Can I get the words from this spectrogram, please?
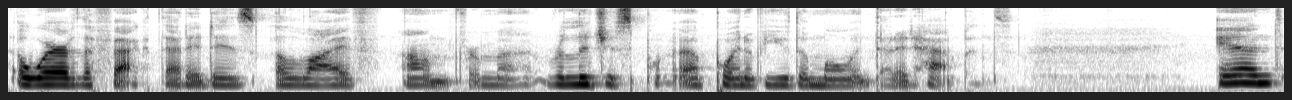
aware of the fact that it is alive um, from a religious po- uh, point of view the moment that it happens. And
